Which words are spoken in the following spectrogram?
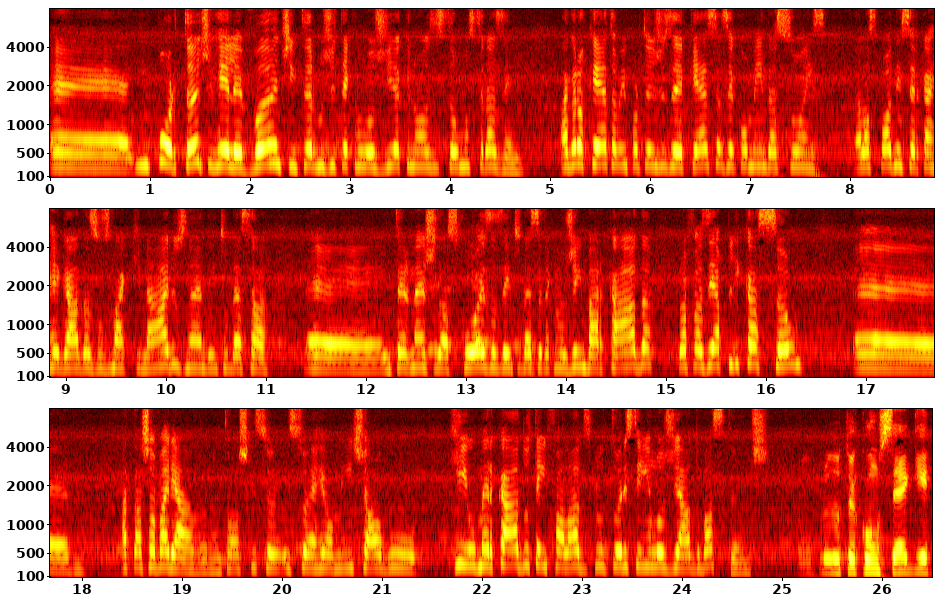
é, importante, relevante em termos de tecnologia que nós estamos trazendo. Agroqueta é importante dizer que essas recomendações elas podem ser carregadas nos maquinários, né, dentro dessa é, internet das coisas, dentro dessa tecnologia embarcada, para fazer aplicação é, a taxa variável. Né? Então, acho que isso, isso é realmente algo que o mercado tem falado, os produtores têm elogiado bastante. O produtor consegue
